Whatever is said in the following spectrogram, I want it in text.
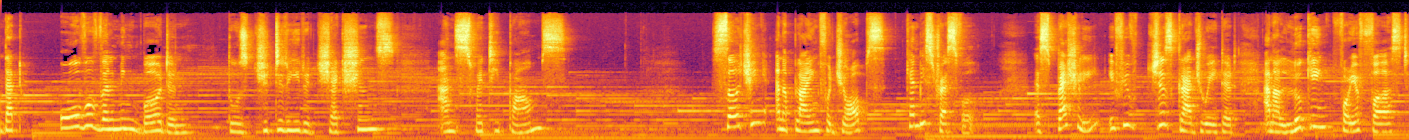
That overwhelming burden, those jittery rejections and sweaty palms? Searching and applying for jobs can be stressful, especially if you've just graduated and are looking for your first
